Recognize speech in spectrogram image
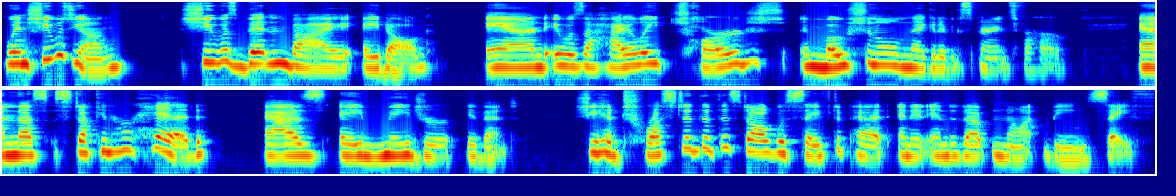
When she was young, she was bitten by a dog, and it was a highly charged, emotional, negative experience for her, and thus stuck in her head as a major event. She had trusted that this dog was safe to pet, and it ended up not being safe.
